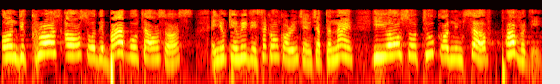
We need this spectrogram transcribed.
On the cross also, the Bible tells us, and you can read in 2 Corinthians chapter 9, he also took on himself poverty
